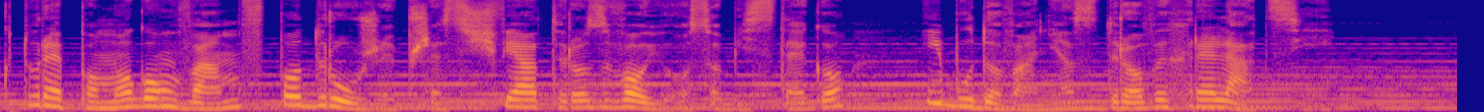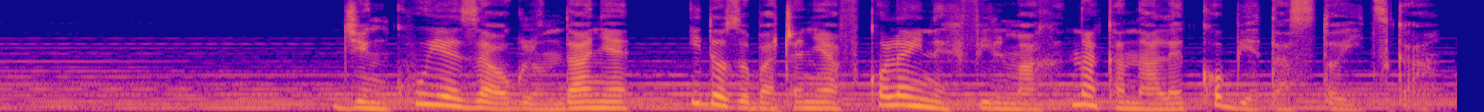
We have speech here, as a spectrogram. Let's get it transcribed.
które pomogą Wam w podróży przez świat rozwoju osobistego i budowania zdrowych relacji. Dziękuję za oglądanie i do zobaczenia w kolejnych filmach na kanale Kobieta Stoicka.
